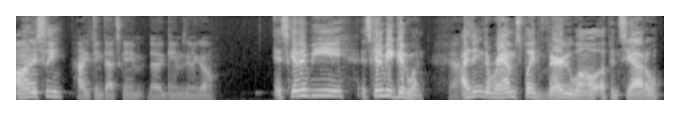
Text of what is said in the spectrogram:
honestly, How do you think that's game? The game's gonna go? It's gonna be it's gonna be a good one. Yeah. I think the Rams played very well up in Seattle.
